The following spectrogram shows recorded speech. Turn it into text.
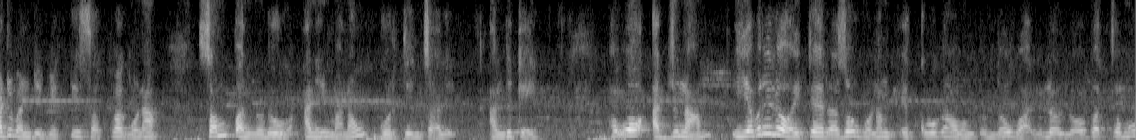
అటువంటి వ్యక్తి సత్వగుణ సంపన్నుడు అని మనం గుర్తించాలి. అందుకే ఓ అర్జున ఎవరిలో అయితే రజోగుణం ఎక్కువగా ఉంటుందో వారిలో లోభత్వము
